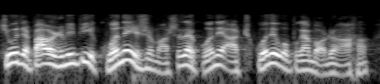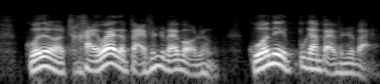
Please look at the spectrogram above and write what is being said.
九点八万人民币，国内是吗？是在国内啊，国内我不敢保证啊，国内海外的百分之百保证，国内不敢百分之百。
